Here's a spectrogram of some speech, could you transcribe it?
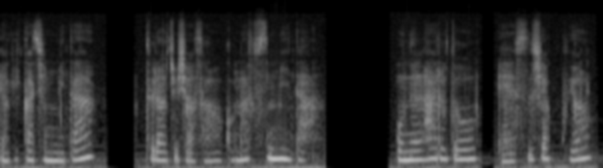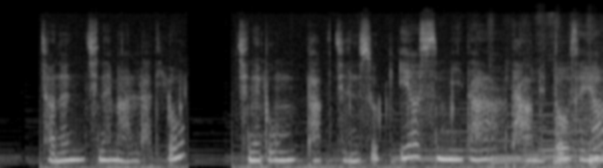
여기까지입니다. 들어주셔서 고맙습니다. 오늘 하루도 애쓰셨고요. 저는 지네마을 라디오 지네봄 박진숙이었습니다. 다음에 또 오세요.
